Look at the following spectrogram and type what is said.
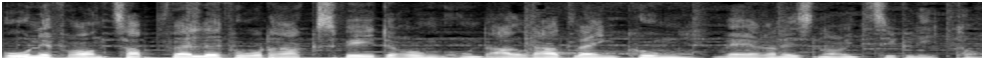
Ohne Frontzapfwelle, Vortragsfederung und Allradlenkung wären es 90 Liter.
